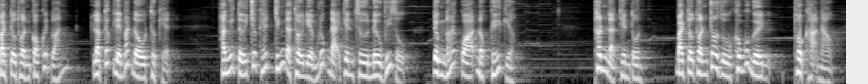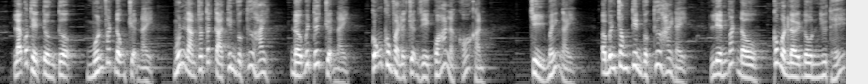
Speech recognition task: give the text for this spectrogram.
Bạch Tiểu Thuần có quyết đoán, Lập tức liền bắt đầu thực hiện. Hắn nghĩ tới trước hết chính là thời điểm lúc Đại Thiên Sư nêu ví dụ, Từng nói qua độc kế kia. Thân là Thiên Tôn, Bạch Tiểu Thuần cho dù không có người thuộc hạ nào, Lại có thể tưởng tượng muốn phát động chuyện này, Muốn làm cho tất cả thiên vực thứ hai Đều biết tới chuyện này, Cũng không phải là chuyện gì quá là khó khăn. Chỉ mấy ngày, Ở bên trong thiên vực thứ hai này, Liền bắt đầu có một lời đồn như thế,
